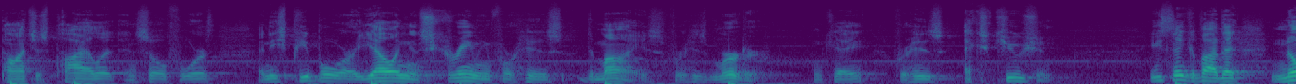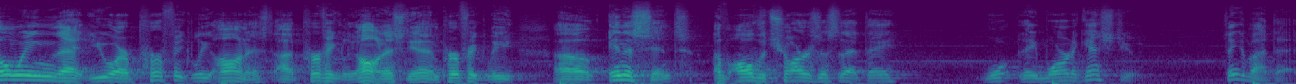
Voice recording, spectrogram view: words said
Pontius Pilate, and so forth. And these people are yelling and screaming for his demise, for his murder, okay, for his execution. You think about that, knowing that you are perfectly honest, uh, perfectly honest, yeah, and perfectly uh, innocent of all the charges that they they warrant against you. Think about that.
